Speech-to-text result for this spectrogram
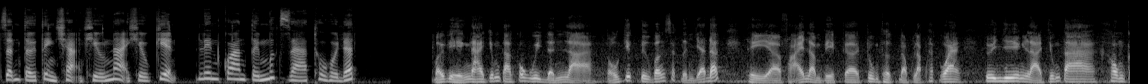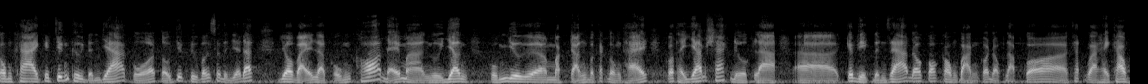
dẫn tới tình trạng khiếu nại khiếu kiện liên quan tới mức giá thu hồi đất. Bởi vì hiện nay chúng ta có quy định là tổ chức tư vấn xác định giá đất thì à, phải làm việc à, trung thực độc lập khách quan. Tuy nhiên là chúng ta không công khai cái chứng thư định giá của tổ chức tư vấn xác định giá đất. Do vậy là cũng khó để mà người dân cũng như à, mặt trận và các đoàn thể có thể giám sát được là à, cái việc định giá đó có công bằng, có độc lập, có khách quan hay không.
